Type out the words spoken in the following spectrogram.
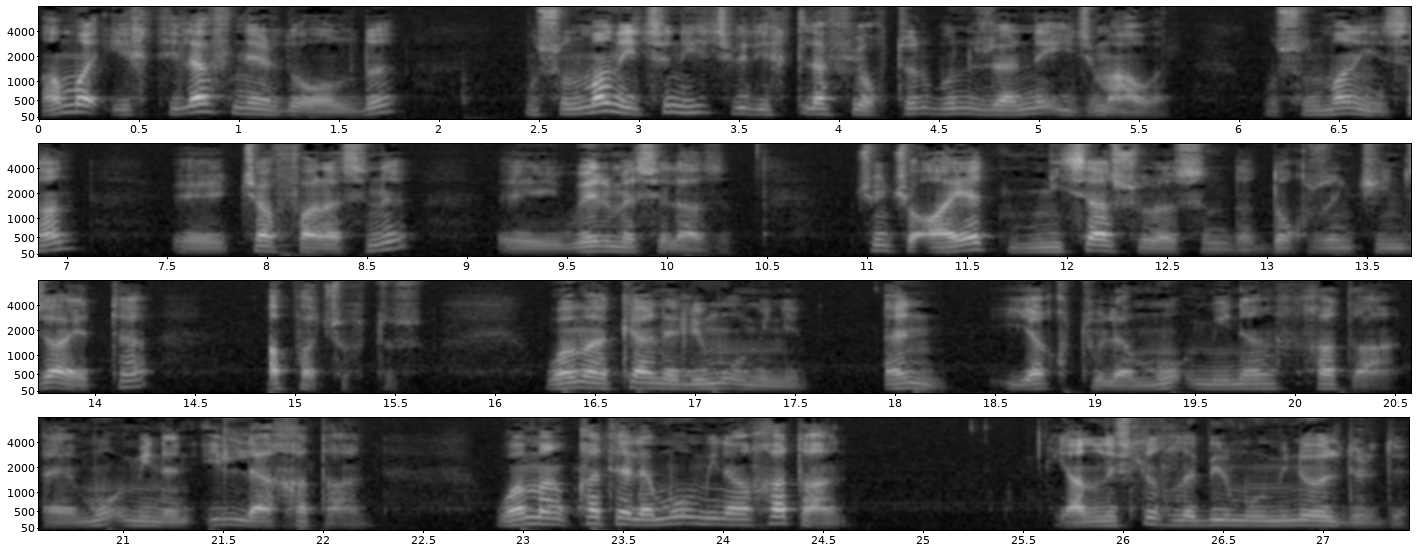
Ama ihtilaf nerede oldu? Müslüman için hiçbir ihtilaf yoktur. Bunun üzerine icma var. Müslüman insan e, keffaresini e, vermesi lazım. Çünkü ayet Nisa surasında 9. ayette apaçuktur. وَمَا كَانَ لِمُؤْمِنٍ اَنْ يَقْتُلَ مُؤْمِنًا خطأ مؤمنا إلا خطأ وَمَنْ قَتَلَ مُؤْمِنًا خطأ yanlışlıkla bir mümini öldürdü.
